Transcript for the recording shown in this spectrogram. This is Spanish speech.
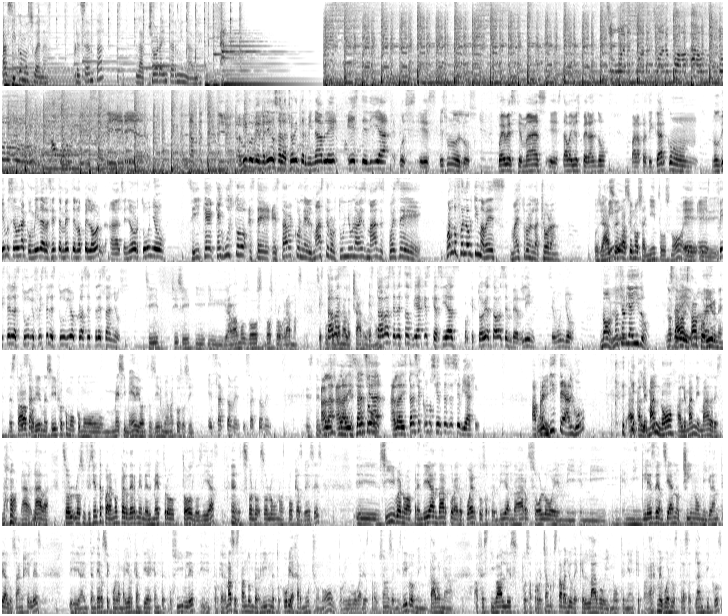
Así como suena, presenta La Chora Interminable. Amigos, bienvenidos a La Chora Interminable. Este día, pues, es, es uno de los jueves que más eh, estaba yo esperando para platicar con... Nos vimos en una comida recientemente, ¿no, Pelón? Al señor Ortuño. Sí, qué, qué gusto este, estar con el Máster Ortuño una vez más después de... ¿Cuándo fue la última vez, maestro, en La Chora? Pues ya hace, unos añitos, ¿no? Eh, Eh, eh, eh, fuiste al estudio, fuiste al estudio creo hace tres años. sí, sí, sí. Y, y grabamos dos, dos programas. Se puso Estabas, buena la charla, ¿no? estabas en estos viajes que hacías, porque todavía estabas en Berlín, según yo. No, no se había ido. No estaba estaba ¿no? por irme, estaba Exacto. por irme, sí, fue como, como un mes y medio antes de irme, una cosa así. Exactamente, exactamente. Este, A la, a distancia, siento- a la distancia, ¿cómo sientes ese viaje? ¿Aprendiste algo? A- alemán no, alemán ni madres, no, nada, nada. Solo lo suficiente para no perderme en el metro todos los días, solo, solo unas pocas veces. Eh, sí, bueno, aprendí a andar por aeropuertos, aprendí a andar solo en mi, en mi, en mi inglés de anciano chino migrante a Los Ángeles, eh, a entenderse con la mayor cantidad de gente posible, eh, porque además estando en Berlín me tocó viajar mucho, ¿no? Porque hubo varias traducciones de mis libros, me invitaban a, a festivales, pues aprovechando que estaba yo de aquel lado y no tenían que pagarme vuelos transatlánticos.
